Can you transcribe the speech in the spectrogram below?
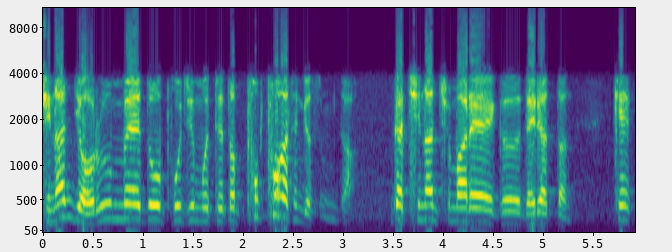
지난 여름에도 보지 못했던 폭포가 생겼습니다. 그러니까 지난 주말에 그 내렸던, 이렇게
